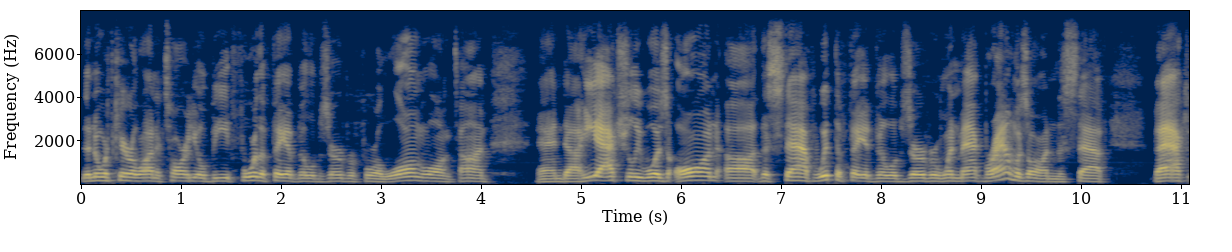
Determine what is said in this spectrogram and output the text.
the North Carolina Tar Heel beat for the Fayetteville Observer for a long, long time. And uh, he actually was on uh, the staff with the Fayetteville Observer when Mack Brown was on the staff back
